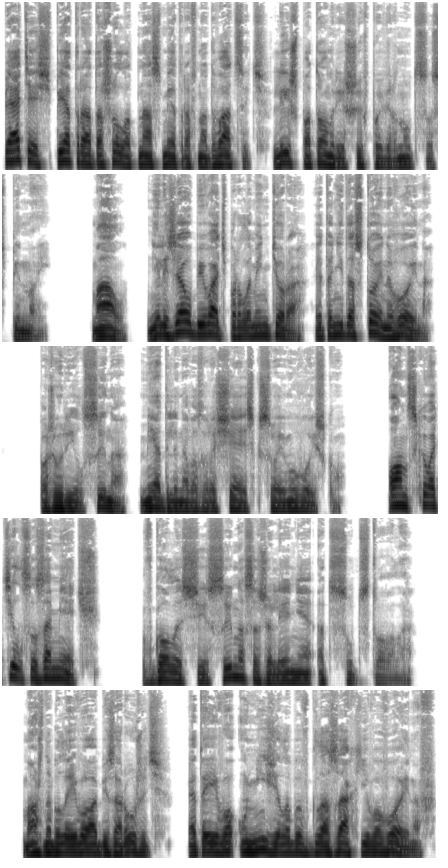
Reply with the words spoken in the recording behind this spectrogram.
Пятясь, Петра отошел от нас метров на двадцать, лишь потом решив повернуться спиной. «Мал, нельзя убивать парламентера, это недостойно воина», — пожурил сына, медленно возвращаясь к своему войску. Он схватился за меч. В голосе сына сожаление отсутствовало. Можно было его обезоружить. Это его унизило бы в глазах его воинов,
